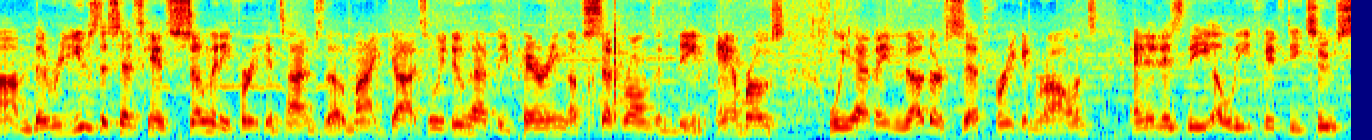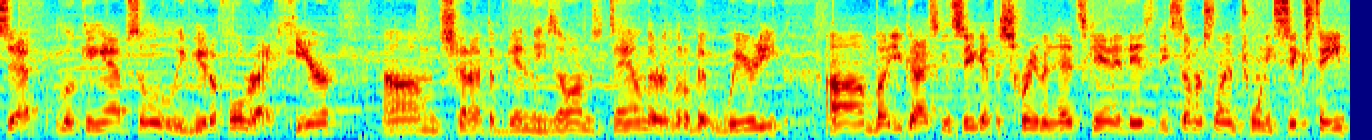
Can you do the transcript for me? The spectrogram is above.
Um, they reused this head scan so many freaking times though. My God. So we do have the pairing of Seth Rollins and Dean Ambrose. We have another Seth freaking Rollins and it is the Elite 52 Seth looking absolutely beautiful right here. I'm um, just going to have to bend these arms down. They're a little bit weirdy. Um, but you guys can see, got the Screaming Head Scan. It is the SummerSlam 2016.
